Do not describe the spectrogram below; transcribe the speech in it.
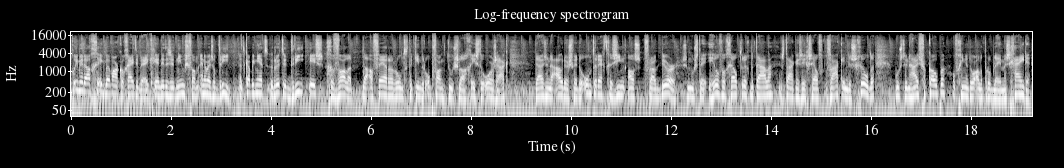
Goedemiddag, ik ben Marco Geitenbeek en dit is het nieuws van NOS op 3. Het kabinet Rutte 3 is gevallen. De affaire rond de kinderopvangtoeslag is de oorzaak. Duizenden ouders werden onterecht gezien als fraudeur. Ze moesten heel veel geld terugbetalen en staken zichzelf vaak in de schulden. Moesten hun huis verkopen of gingen door alle problemen scheiden.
